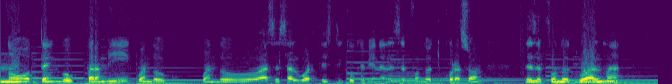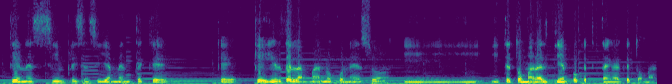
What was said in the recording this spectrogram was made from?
no tengo, para mí cuando, cuando haces algo artístico que viene desde el fondo de tu corazón, desde el fondo de tu alma, tienes simple y sencillamente que, que, ir de la mano con eso y, y, te tomará el tiempo que te tenga que tomar.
